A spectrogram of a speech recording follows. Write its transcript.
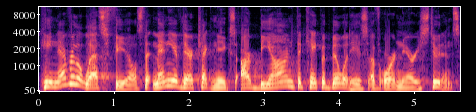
he nevertheless feels that many of their techniques are beyond the capabilities of ordinary students.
